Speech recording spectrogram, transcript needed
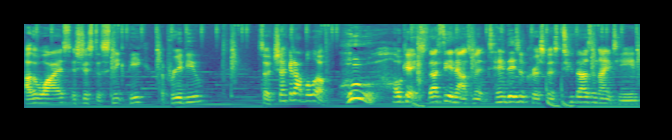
Otherwise, it's just a sneak peek, a preview, so check it out below. Whew. Okay, so that's the announcement. 10 Days of Christmas 2019.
